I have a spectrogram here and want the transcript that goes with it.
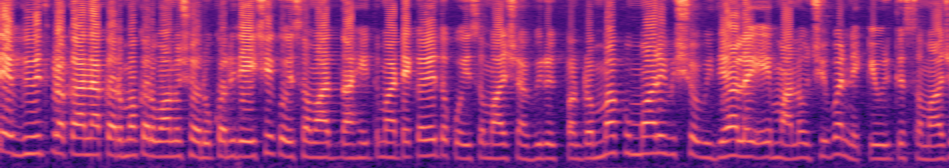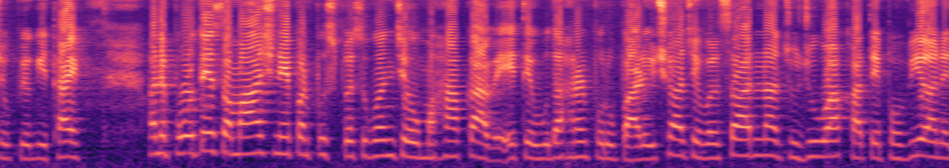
તે વિવિધ પ્રકારના કર્મ કરવાનું શરૂ કરી દે છે. કોઈ સમાજના હિત માટે કરે તો કોઈ સમાજના વિરુદ્ધ પણ બ્રહ્માકુમારી વિશ્વવિદ્યાલય એ માનવ જીવનને કેવી રીતે સમાજ ઉપયોગી થાય અને પોતે સમાજને પણ પુષ્પ સુગંધ જેવું મહાકાવ્ય એ તે ઉદાહરણ પૂરું પાડ્યું છે. આજે વલસાડના જુજુવા ખાતે ભવ્ય અને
